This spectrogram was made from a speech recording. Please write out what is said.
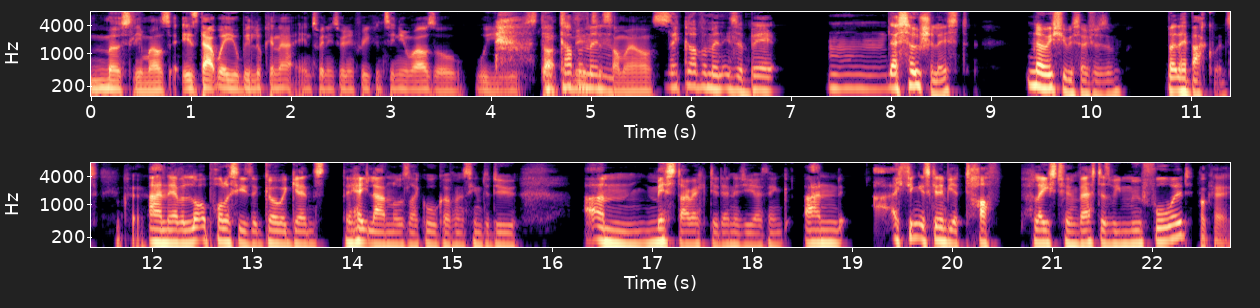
mostly in Wales. Is that where you'll be looking at in 2023, continue Wales, or will you start to move to somewhere else? The government is a bit, mm, they're socialist. No issue with socialism, but they're backwards. Okay. and they have a lot of policies that go against they hate landlords like all governments seem to do um misdirected energy i think. And i think it's going to be a tough place to invest as we move forward. Okay.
